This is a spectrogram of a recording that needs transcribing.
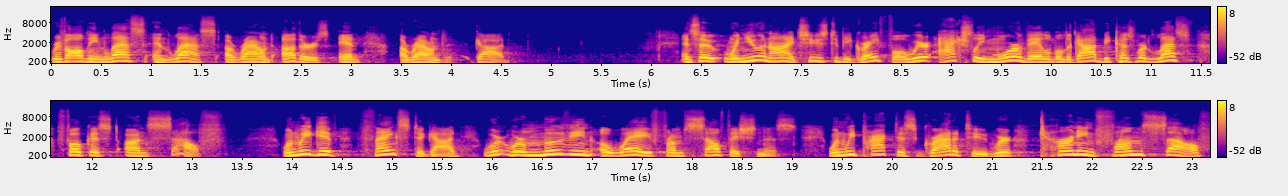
revolving less and less around others and around God. And so when you and I choose to be grateful, we're actually more available to God because we're less focused on self. When we give thanks to God, we're, we're, moving away from selfishness. When we practice gratitude, we're turning from self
